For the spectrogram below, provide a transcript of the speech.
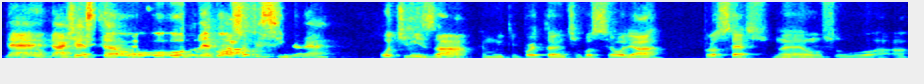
né não, na gestão é, é. Ou, ou, no negócio oficina né otimizar é muito importante você olhar processo né a,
